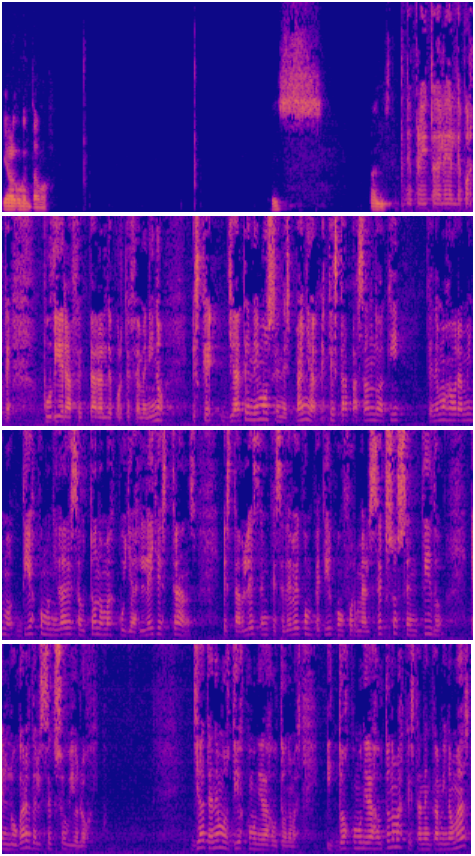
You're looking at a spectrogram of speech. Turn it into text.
Ya lo comentamos. Es... El proyecto de ley del deporte pudiera afectar al deporte femenino. Es que ya tenemos en España, es que está pasando aquí tenemos ahora mismo 10 comunidades autónomas cuyas leyes trans establecen que se debe competir conforme al sexo sentido en lugar del sexo biológico. Ya tenemos 10 comunidades autónomas y dos comunidades autónomas que están en camino más,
